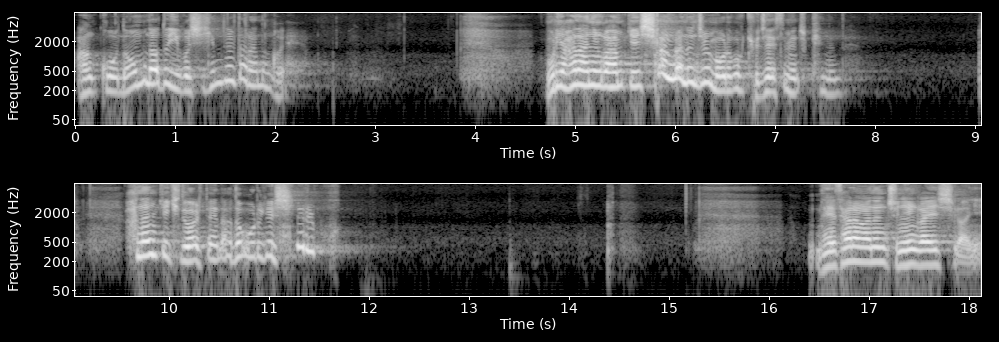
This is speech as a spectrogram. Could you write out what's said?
않고 너무나도 이것이 힘들다라는 거예요. 우리 하나님과 함께 시간 가는 줄 모르고 교제했으면 좋겠는데 하나님께 기도할 때 나도 모르게 시계를 보고 내 사랑하는 주님과의 시간이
